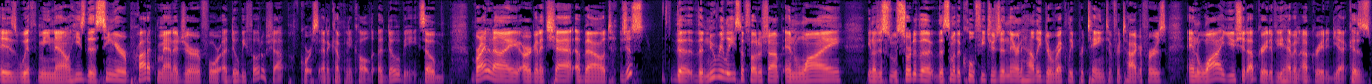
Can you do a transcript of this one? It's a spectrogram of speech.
is with me now. He's the senior product manager for Adobe Photoshop, of course, at a company called Adobe. So Bryan and I are going to chat about just the the new release of Photoshop and why you know just sort of the, the some of the cool features in there and how they directly pertain to photographers and why you should upgrade if you haven't upgraded yet because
